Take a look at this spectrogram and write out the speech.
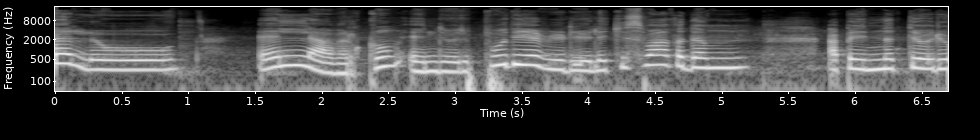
ഹലോ എല്ലാവർക്കും എന്റെ ഒരു പുതിയ വീഡിയോയിലേക്ക് സ്വാഗതം. അപ്പോൾ ഇന്നത്തെ ഒരു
